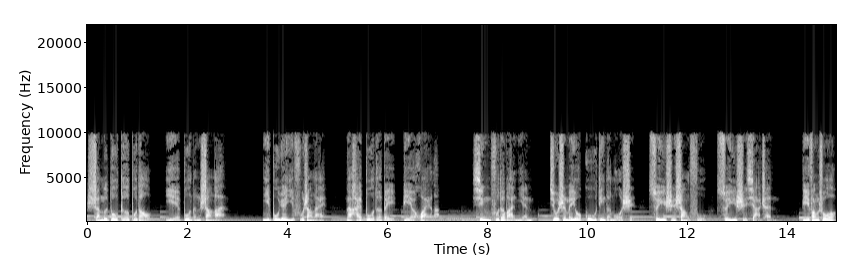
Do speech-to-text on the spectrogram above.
什么都得不到，也不能上岸。你不愿意浮上来，那还不得被憋坏了？幸福的晚年就是没有固定的模式。随时上浮，随时下沉。比方说，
